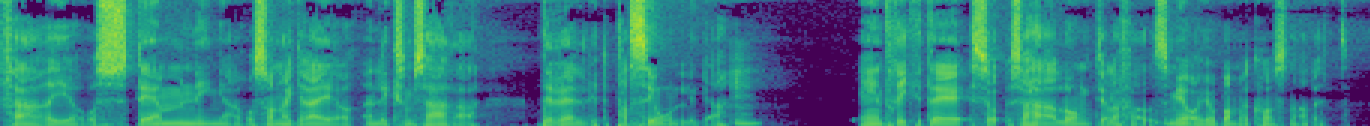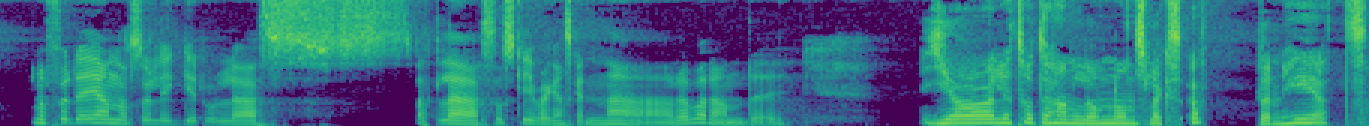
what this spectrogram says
färger och stämningar och sådana grejer än liksom så här det väldigt personliga. Mm. Är inte riktigt det så, så här långt i alla fall som jag jobbar med konstnärligt. Men för dig Anna så ligger att, läs... att läsa och skriva ganska nära varandra. Ja, eller jag tror att det handlar om någon slags öppenhet.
